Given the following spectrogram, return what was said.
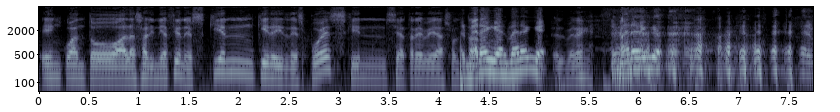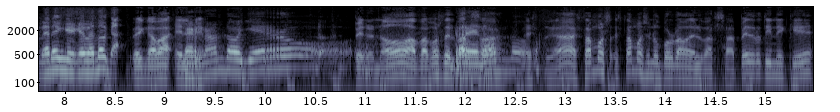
En cuanto a las alineaciones, ¿quién quiere ir después? ¿Quién se atreve a El soltar? merengue, el merengue. El merengue. El merengue. el merengue que me toca. Venga, va, el me- Fernando Hierro. Pero no, vamos del Barça. Redondo. Ah, estamos, estamos en un programa del Barça. Pedro tiene que.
